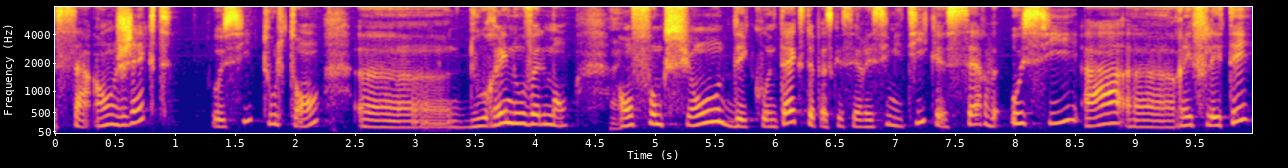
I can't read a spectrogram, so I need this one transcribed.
ça injecte aussi tout le temps euh, du renouvellement en fonction des contextes, parce que ces récits mythiques servent aussi à euh, refléter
